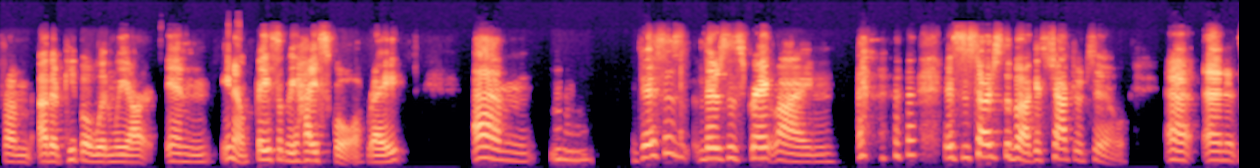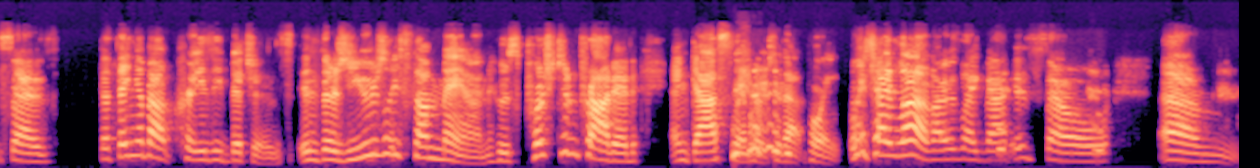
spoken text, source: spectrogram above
from other people when we are in, you know, basically high school, right? Um, mm-hmm. This is, there's this great line it starts the book. It's chapter two, uh, and it says, "The thing about crazy bitches is there's usually some man who's pushed and prodded and gaslit her to that point," which I love. I was like, that is so. Um,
